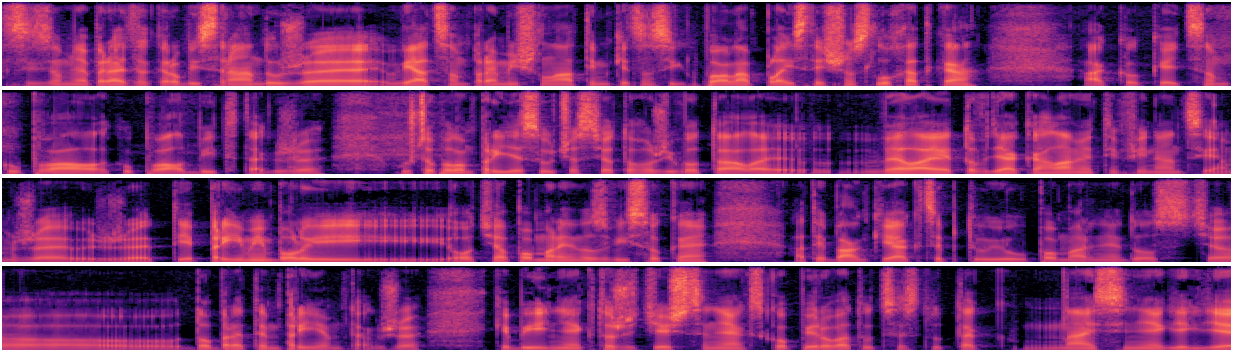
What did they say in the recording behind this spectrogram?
si zo mňa priateľka robí srandu, že viac som premyšľal nad tým, keď som si kúpoval na PlayStation sluchatka, ako keď som kúpoval, kúpoval byt, takže už to potom príde súčasťou toho života, ale veľa je to vďaka hlavne tým financiám, že, že tie príjmy boli odtiaľ pomerne dosť vysoké a tie banky akceptujú pomerne dosť uh, dobre ten príjem, takže keby niekto, že tiež chce nejak skopírovať tú cestu, tak nájsť si niekde, kde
